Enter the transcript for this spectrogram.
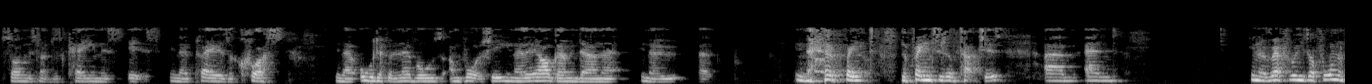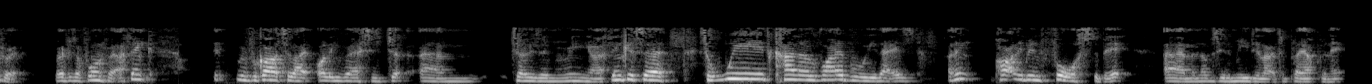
Son, it's not just Kane. It's it's you know players across, you know, all different levels. Unfortunately, you know, they are going down that, you know, you know, faint the faintest of touches, um, and you know, referees are falling for it. Referees are falling for it. I think with regard to like Ole versus um, Jose Mourinho, I think it's a it's a weird kind of rivalry that is, I think, partly been forced a bit, um, and obviously the media like to play up on it.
